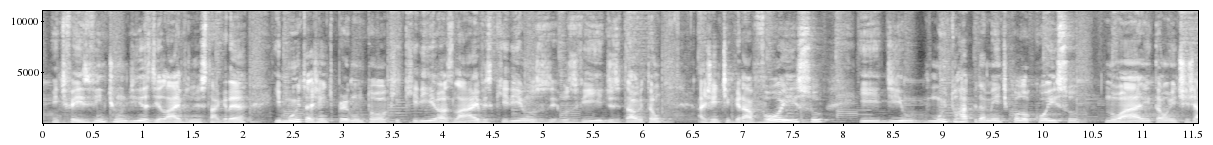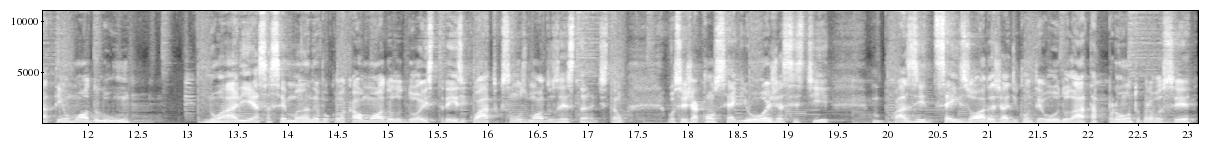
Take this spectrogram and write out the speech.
a gente fez 21 dias de lives no Instagram e muita gente perguntou que queria as lives, queriam os, os vídeos e tal. Então a gente gravou isso e de, muito rapidamente colocou isso no ar. Então a gente já tem o módulo 1 no ar e essa semana eu vou colocar o módulo 2, 3 e 4, que são os módulos restantes. Então, você já consegue hoje assistir quase 6 horas já de conteúdo lá, tá pronto para você.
